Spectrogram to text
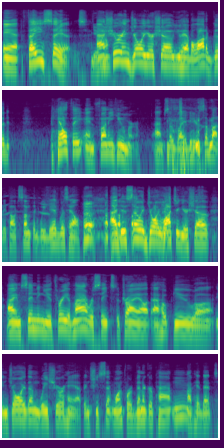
and Faye says, Yeah. I sure enjoy your show. You have a lot of good, healthy, and funny humor. I'm so glad to hear somebody thought something we did was healthy. I do so enjoy watching your show. I am sending you three of my receipts to try out. I hope you uh, enjoy them. We sure have. And she sent one for a vinegar pie. Mm, I've had that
